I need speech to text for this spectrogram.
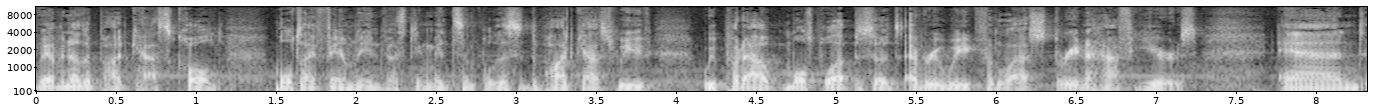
we have another podcast called Multifamily Investing Made Simple. This is the podcast we've we put out multiple episodes every week for the last three and a half years. And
